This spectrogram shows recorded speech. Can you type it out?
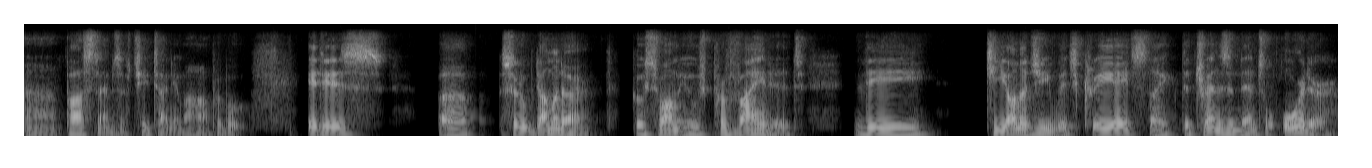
uh, pastimes of Chaitanya Mahaprabhu. It is uh, Swarup Damodar Goswami who's provided the theology which creates like the transcendental order.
